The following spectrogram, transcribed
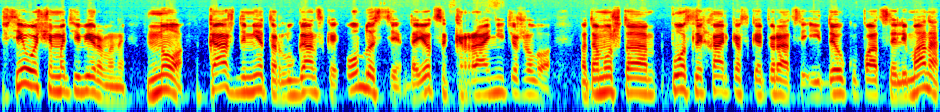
все очень мотивированы стороны. Но каждый метр Луганской области дается крайне тяжело, потому что после Харьковской операции и деоккупации Лимана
